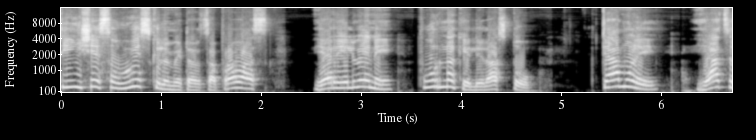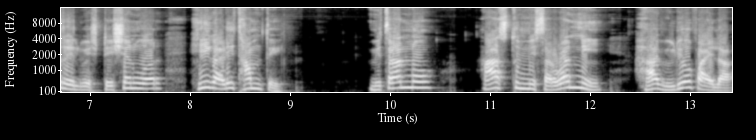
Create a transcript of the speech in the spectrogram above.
तीनशे सव्वीस किलोमीटरचा प्रवास या रेल्वेने पूर्ण केलेला असतो. त्यामुळे ह्याच रेल्वे स्टेशनवर ही गाडी थांबते. मित्रांनो आज तुम्ही सर्वांनी हा व्हिडिओ पाहिला.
